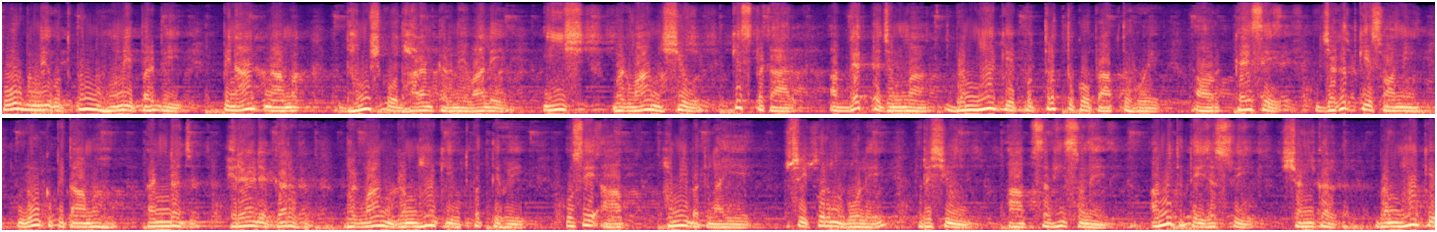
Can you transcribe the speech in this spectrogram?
पूर्व में उत्पन्न होने पर भी पिनाक नामक धनुष को धारण करने वाले ईश, भगवान शिव किस प्रकार अव्यक्त जन्मा ब्रह्मा के पुत्रत्व को प्राप्त हुए और कैसे जगत के स्वामी लोक पितामह, अंडज हिरण्य गर्भ भगवान ब्रह्मा की उत्पत्ति हुई, उसे आप हमें बतलाइए। श्री कुर्म बोले, ऋषियों, आप सभी सुने, अमित तेजस्वी शंकर ब्रह्मा के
